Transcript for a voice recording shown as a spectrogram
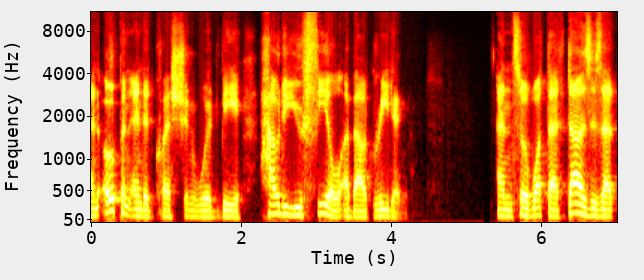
An open ended question would be, How do you feel about reading? And so, what that does is that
